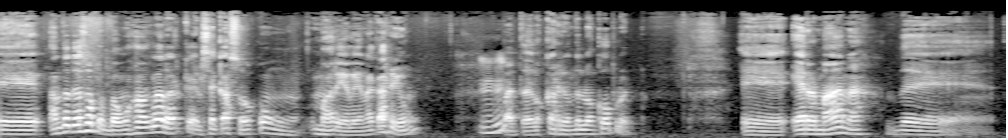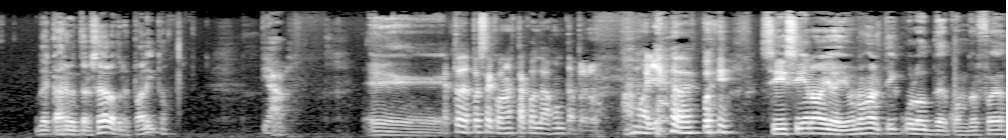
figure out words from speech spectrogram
Eh, antes de eso, pues vamos a aclarar que él se casó con María Elena Carrión, parte de los Carrión del Banco Popular. Eh, hermana de, de Carrión Tercero, Tres Palitos. Diablo. Eh, Esto después se conecta con la junta, pero vamos allá después. sí, sí, no, y hay unos artículos de cuando él fue.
